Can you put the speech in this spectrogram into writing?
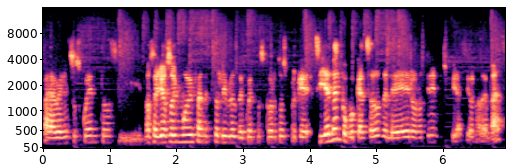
para ver sus cuentos. Y no sé, yo soy muy fan de estos libros de cuentos cortos porque si ya andan como cansados de leer o no tienen inspiración o demás,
